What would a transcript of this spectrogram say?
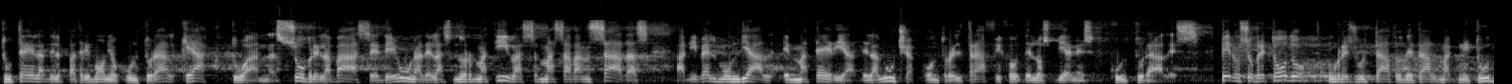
tutela del patrimonio cultural, que actúan sobre la base de una de las normativas más avanzadas a nivel mundial en materia de la lucha contra el tráfico de los bienes culturales. Pero sobre todo, un resultado de tal magnitud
